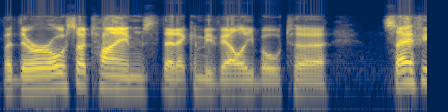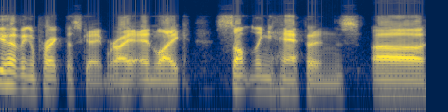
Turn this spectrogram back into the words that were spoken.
But there are also times that it can be valuable to say if you're having a practice game, right, and like something happens. Uh,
